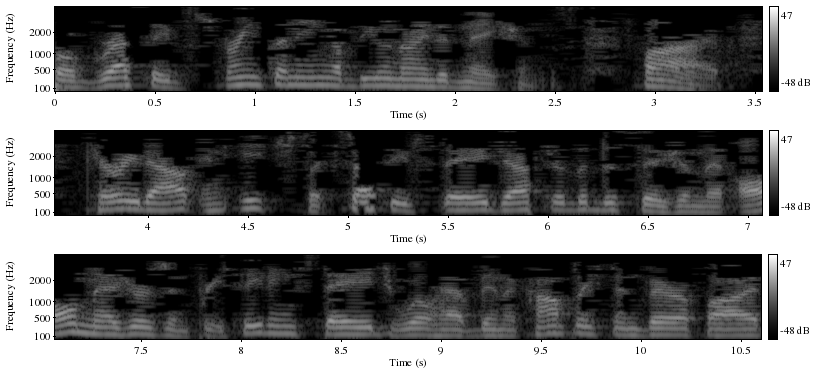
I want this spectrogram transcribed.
progressive strengthening of the United Nations. Five, carried out in each successive stage after the decision that all measures in preceding stage will have been accomplished and verified.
